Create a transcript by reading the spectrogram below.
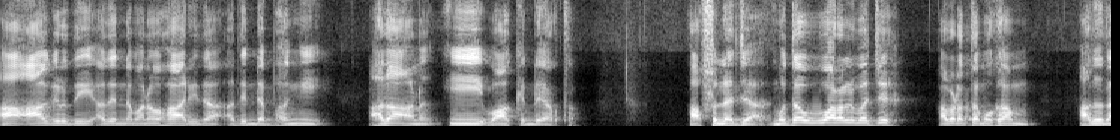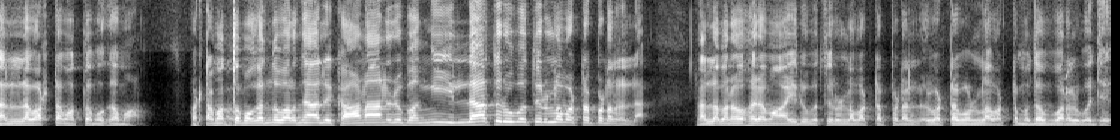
ആ ആകൃതി അതിന്റെ മനോഹാരിത അതിന്റെ ഭംഗി അതാണ് ഈ വാക്കിന്റെ അർത്ഥം. അഫ്ലജ മുദവറൽ വജ് അവിടുത്തെ മുഖം അത് നല്ല വട്ടമൊത്ത മുഖമാണ്. വട്ടമൊത്ത മുഖം എന്ന് പറഞ്ഞാൽ കാണാനൊരു ഭംഗിയില്ലാത്ത രൂപത്തിലുള്ള വട്ടപ്പെടലല്ല. നല്ല മനോഹരമായ രൂപത്തിലുള്ള വട്ടപ്പെടൽ വട്ടമുള്ള വട്ടമുതവറൽ വജ്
